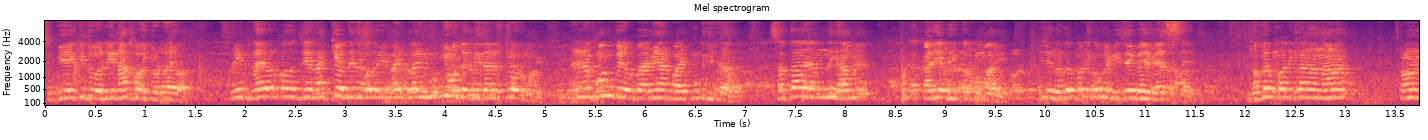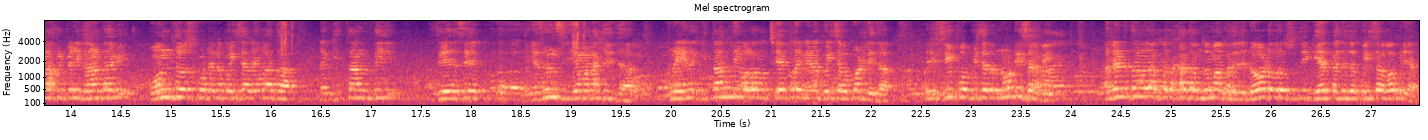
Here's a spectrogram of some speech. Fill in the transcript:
સભ્યએ કીધું એટલે નાખવા ગયો ડ્રાઈવર એ ડ્રાઈવર પાસે જે નાખ્યો નથી બધું પાઇપ લાઈન મૂક્યો હતો દીધા સ્ટોરમાં. એને ફોન કર્યો ભાઈ, મેં પાઇપ મૂકી દીધા. છતાં એમની સામે કાર્યવાહી કરવામાં આવી. પછી નગરપાલિકામાં વિજયભાઈ વેસ છે. નગરપાલિકાના નાણાં ત્રણ લાખ રૂપિયાની ગ્રાન્ટ આવી. ઓન ધ સ્પોટ એના પૈસા લેવા હતા. એટલે ગીતાંતની જે છે એજન્સી એમાં નાખી દીધા. અને એને ગીતાંતની વાળાનો ચેક લઈને એના પૈસા ઉપાડી લીધા. પછી ચીફ ઓફિસરે નોટિસ આપી. અને એને ત્રણ લાખ બધા ખાતામાં જમા કરી દે દોઢ વર્ષ સુધી ગેરકાયદેસર પૈસા વાપર્યા.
